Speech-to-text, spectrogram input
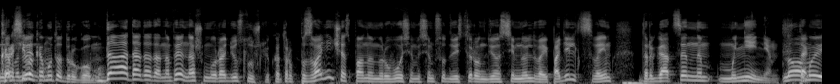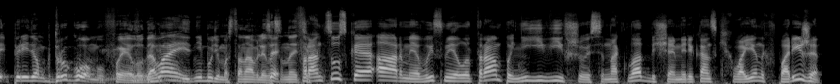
Красиво кому-то другому. Да, да, да, да, например, нашему радиослушателю, который позвонит сейчас по номеру 8 800 200 ровно 9702 и поделится своим драгоценным мнением. Ну, а мы перейдем к другому фейлу. Давай не будем останавливаться на этих... Французская армия высмеяла Трампа, не явившегося на кладбище американских военных в Париже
